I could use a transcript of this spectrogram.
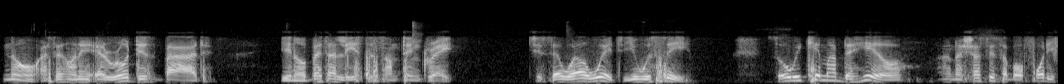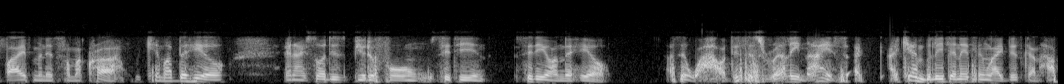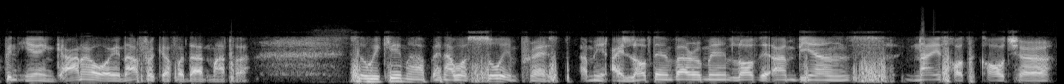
No. I said, Honey, a road this bad you know, better leads to something great. She said, well, wait, you will see. So we came up the hill, and Ashesi is about 45 minutes from Accra. We came up the hill, and I saw this beautiful city, city on the hill. I said, wow, this is really nice. I, I can't believe anything like this can happen here in Ghana or in Africa for that matter. So we came up and I was so impressed. I mean, I love the environment, love the ambience, nice horticulture,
